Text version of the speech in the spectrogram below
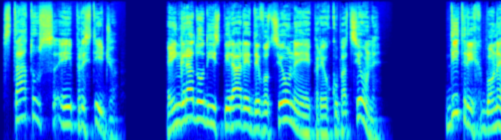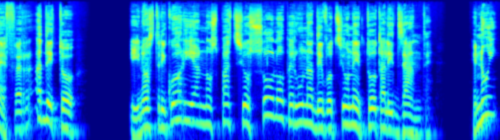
status e prestigio. È in grado di ispirare devozione e preoccupazione. Dietrich Bonhoeffer ha detto I nostri cuori hanno spazio solo per una devozione totalizzante e noi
